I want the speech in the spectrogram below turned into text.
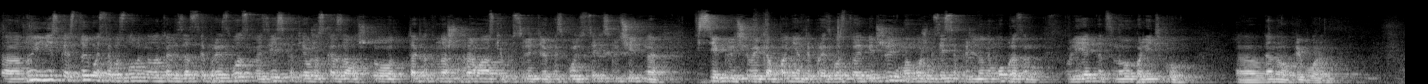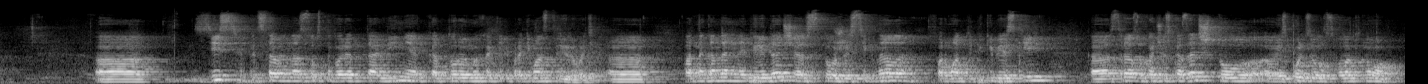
А, ну и низкая стоимость обусловлена локализацией производства. Здесь, как я уже сказал, что так как в наших романских усилителях используются исключительно все ключевые компоненты производства IPG, мы можем здесь определенным образом влиять на ценовую политику э, данного прибора. Здесь представлена, собственно говоря, та линия, которую мы хотели продемонстрировать. Э, одноканальная передача с тоже сигнала, формат PQBSK. Э, сразу хочу сказать, что использовалось волокно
